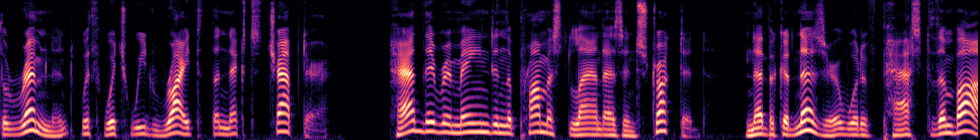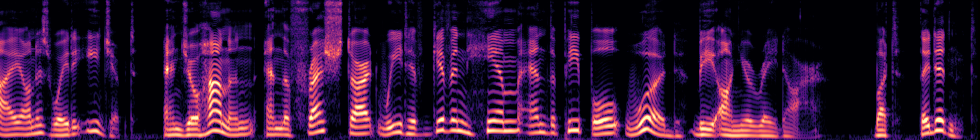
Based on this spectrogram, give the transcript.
the remnant with which we'd write the next chapter. Had they remained in the promised land as instructed, Nebuchadnezzar would have passed them by on his way to Egypt and Johanan and the fresh start we'd have given him and the people would be on your radar. But they didn't,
